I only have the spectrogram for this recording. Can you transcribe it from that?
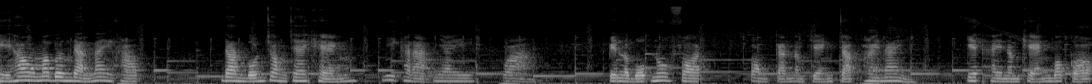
นี้เฮามาเบิ่งด้านในครับ ด้านบนช่องแช่แข็ง มีขนาดใหญ่กว้าง เป็นระบบโนฟอร์ด ป้องกันน้ำแข็งจับภายในเฮ็ดให้น้ำแข็งบ่เกาะ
